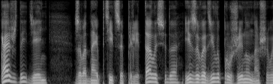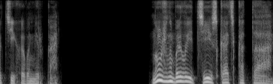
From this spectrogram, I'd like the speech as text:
Каждый день заводная птица прилетала сюда и заводила пружину нашего тихого мирка. Нужно было идти искать кота.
